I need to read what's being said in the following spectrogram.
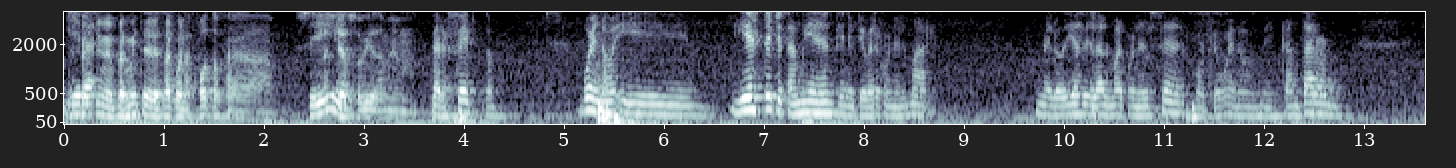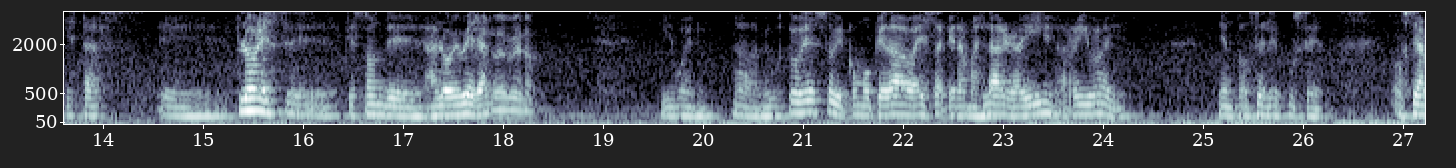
Y Después, era si me permite, le saco las fotos para... Sí. Las también. perfecto. Bueno, y, y este que también tiene que ver con el mar, Melodías del alma con el ser, porque bueno, me encantaron estas eh, flores eh, que son de aloe vera. Lo de Vera. Y bueno, nada, me gustó eso y cómo quedaba esa que era más larga ahí arriba y, y entonces le puse, o sea,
